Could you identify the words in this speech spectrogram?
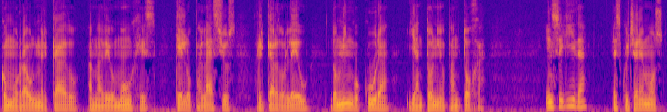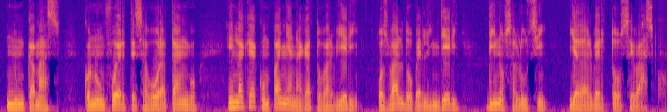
como Raúl Mercado, Amadeo Monjes, Quelo Palacios, Ricardo Leu, Domingo Cura y Antonio Pantoja. Enseguida escucharemos Nunca más, con un fuerte sabor a tango, en la que acompañan a Gato Barbieri, Osvaldo Berlingeri, Dino Saluzzi y Adalberto Sebasco.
